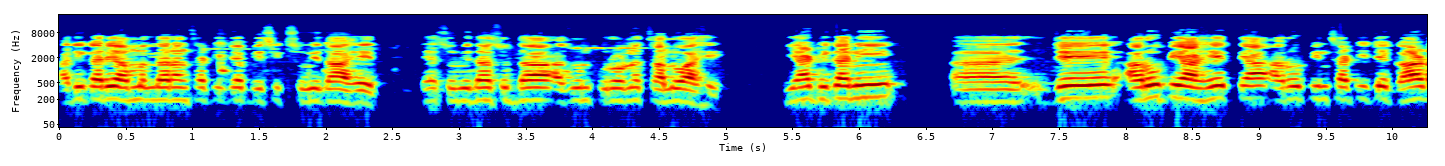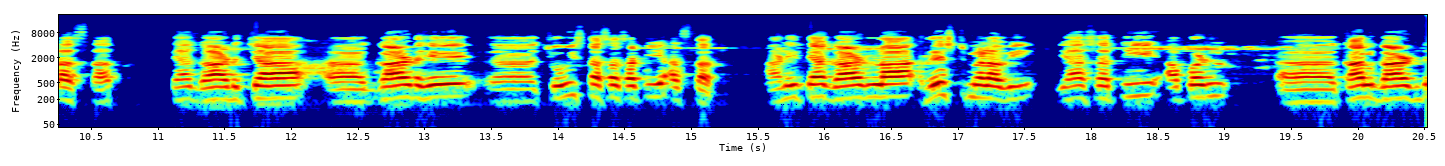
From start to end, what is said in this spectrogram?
अधिकारी अंमलदारांसाठी ज्या बेसिक सुविधा आहेत त्या सुविधा सुद्धा अजून पुरवणं चालू आहे. या ठिकाणी अं, जे आरोपी आहेत त्या आरोपींसाठी जे गार्ड असतात त्या गार्डच्या गार्ड हे चोवीस तासासाठी असतात. आणि त्या गार्डला रेस्ट मिळावी यासाठी आपण काल गार्ड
